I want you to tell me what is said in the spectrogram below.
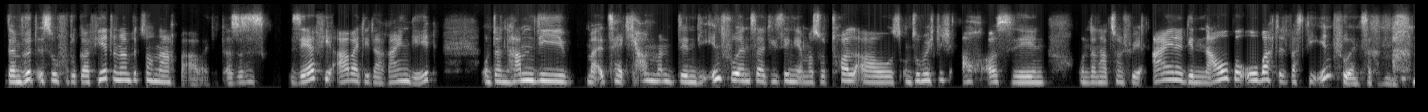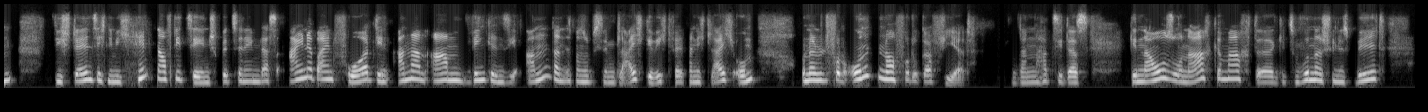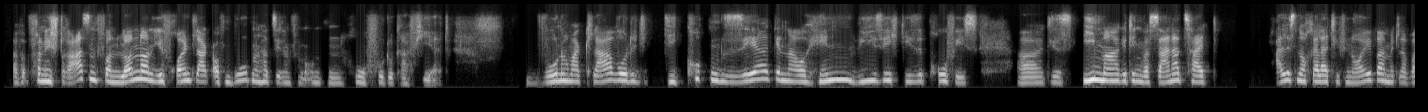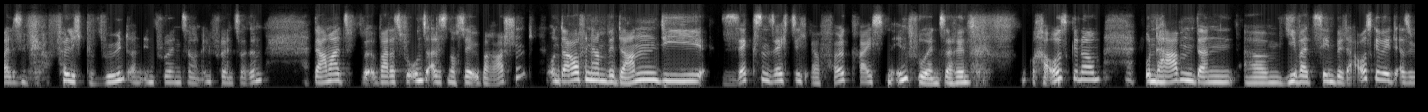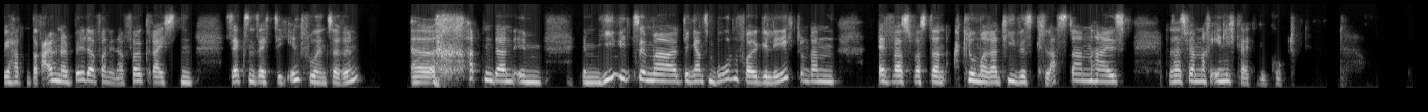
Dann wird es so fotografiert und dann wird es noch nachbearbeitet. Also es ist sehr viel Arbeit, die da reingeht. Und dann haben die mal erzählt, ja, man, denn die Influencer, die sehen ja immer so toll aus und so möchte ich auch aussehen. Und dann hat zum Beispiel eine genau beobachtet, was die Influencerinnen machen. Die stellen sich nämlich hinten auf die Zehenspitze, nehmen das eine Bein vor, den anderen Arm winkeln sie an, dann ist man so ein bisschen im Gleichgewicht, fällt man nicht gleich um. Und dann wird von unten noch fotografiert. Und dann hat sie das genauso nachgemacht. Da gibt es ein wunderschönes Bild von den Straßen von London. Ihr Freund lag auf dem Boden und hat sie dann von unten hoch fotografiert. Wo nochmal klar wurde, die, die, gucken sehr genau hin, wie sich diese Profis, äh, dieses E-Marketing, was seinerzeit alles noch relativ neu war. Mittlerweile sind wir völlig gewöhnt an Influencer und Influencerinnen. Damals war das für uns alles noch sehr überraschend. Und daraufhin haben wir dann die 66 erfolgreichsten Influencerinnen rausgenommen und haben dann ähm, jeweils zehn Bilder ausgewählt. Also wir hatten 300 Bilder von den erfolgreichsten 66 Influencerinnen. Äh, hatten dann im, im Hiwi-Zimmer den ganzen Boden vollgelegt und dann etwas, was dann agglomeratives Clustern heißt. Das heißt, wir haben nach Ähnlichkeiten geguckt.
